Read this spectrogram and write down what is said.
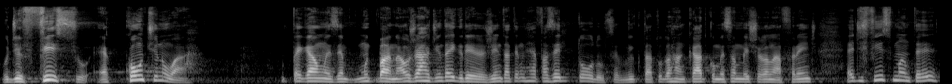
O difícil é continuar. Vou pegar um exemplo muito banal, o jardim da igreja. A gente está tendo que refazer ele todo. Você viu que está tudo arrancado, começamos a mexer lá na frente. É difícil manter.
